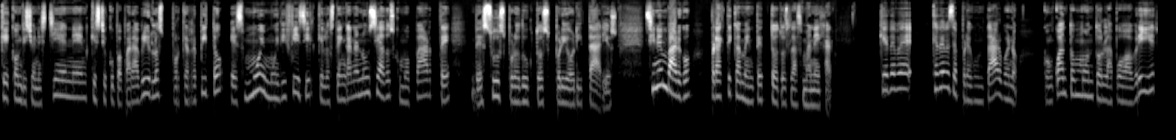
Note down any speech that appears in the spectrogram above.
qué condiciones tienen, qué se ocupa para abrirlos, porque repito, es muy, muy difícil que los tengan anunciados como parte de sus productos prioritarios. Sin embargo, prácticamente todos las manejan. ¿Qué, debe, qué debes de preguntar? Bueno, con cuánto monto la puedo abrir,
